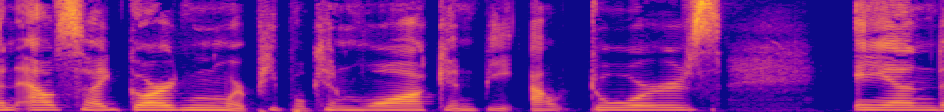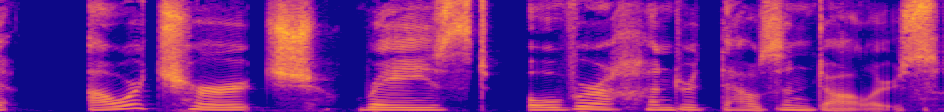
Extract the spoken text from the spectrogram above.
an outside garden where people can walk and be outdoors. And our church raised over a $100,000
